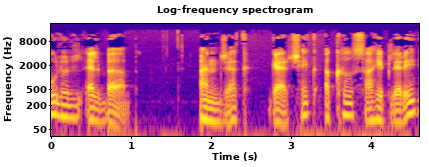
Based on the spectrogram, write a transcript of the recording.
ulul elbab. Ancak gerçek akıl sahipleri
